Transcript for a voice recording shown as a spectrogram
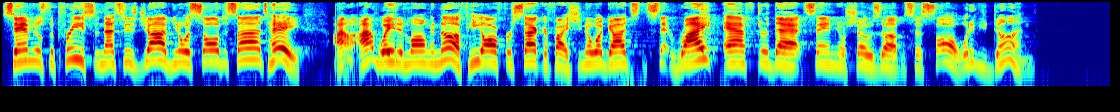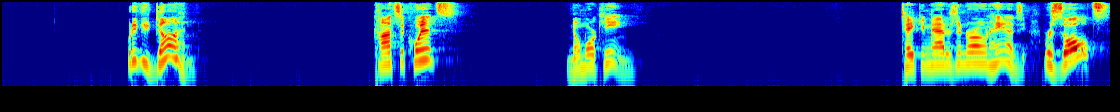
Samuel's the priest, and that's his job. You know what Saul decides? Hey, I, I, waited long enough. He offers sacrifice. You know what God said? Right after that, Samuel shows up and says, Saul, what have you done? What have you done? Consequence? No more king. Taking matters in our own hands. Results?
